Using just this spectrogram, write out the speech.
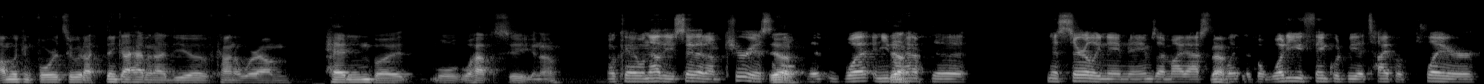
I'm looking forward to it. I think I have an idea of kind of where I'm heading, but we'll we'll have to see, you know. Okay, well, now that you say that, I'm curious Yeah. bit. What, and you don't have to necessarily name names. I might ask that Yeah. later. But what do you think would be a type of player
